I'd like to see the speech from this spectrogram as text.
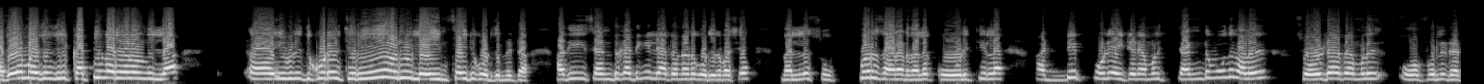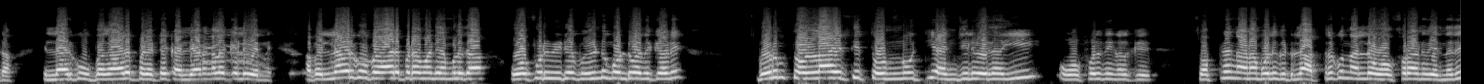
അതേമാതിരി ഇതിൽ കാര്യങ്ങളൊന്നും ഇല്ല ഇവിടെ ഇത് കൂടെ ഒരു ചെറിയ ഒരു ലൈൻസ് ആയിട്ട് കൊടുത്തിട്ടുണ്ട് അത് ഈ സെന്റർ കട്ടിങ് ഇല്ലാത്തതുകൊണ്ടാണ് കൊടുത്തത് പക്ഷെ നല്ല സൂപ്പർ സാധനമാണ് നല്ല ക്വാളിറ്റി ഉള്ള അടിപൊളി ആയിട്ടാണ് നമ്മൾ രണ്ട് മൂന്ന് കളർ സോൾഡ് ആയപ്പോ നമ്മൾ ഓഫറിൽ ഇടട്ടോ എല്ലാവർക്കും ഉപകാരപ്പെടട്ടെ. കല്യാണങ്ങളൊക്കെ അല്ലേ വരുന്നത് അപ്പൊ എല്ലാവർക്കും ഉപകാരപ്പെടാൻ വേണ്ടി നമ്മൾ ഇതാ ഓഫർ വീഡിയോ വീണ്ടും കൊണ്ടുവന്നിരിക്കുകയാണ്. വെറും തൊള്ളായിരത്തി തൊണ്ണൂറ്റി അഞ്ചിൽ വരുന്ന ഈ ഓഫർ നിങ്ങൾക്ക് സ്വപ്നം കാണാൻ പോലും കിട്ടില്ല അത്രക്കും നല്ല ഓഫറാണ് വരുന്നത്.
